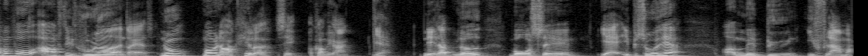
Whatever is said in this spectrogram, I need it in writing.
Og apropos afsnit 100, Andreas. Nu må vi nok hellere se og komme i gang. Ja. Netop med vores øh, ja, episode her, og med byen i flammer.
